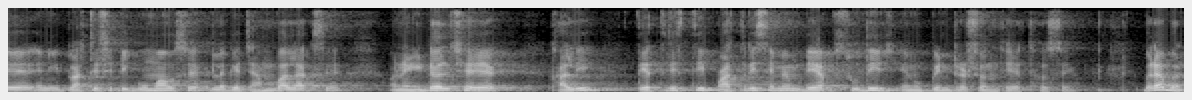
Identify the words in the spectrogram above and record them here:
એ એની પ્લાસ્ટિસિટી ગુમાવશે, એટલે કે જાંબા લાગશે. અને નીડલ છે એ ખાલી તેત્રીસથી પાંત્રીસ એમએમ ડેપ સુધી જ એનું પેન્ટ્રેશન થશે. બરાબર?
